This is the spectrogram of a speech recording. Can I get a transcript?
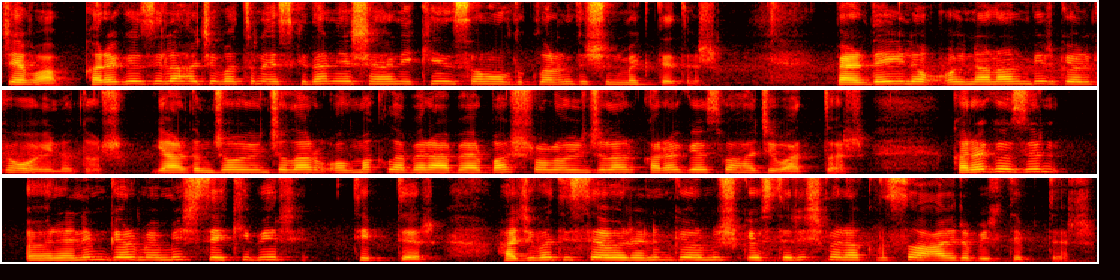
Cevap, Karagöz ile Hacivat'ın eskiden yaşayan iki insan olduklarını düşünmektedir. Perde ile oynanan bir gölge oyunudur. Yardımcı oyuncular olmakla beraber başrol oyuncular Karagöz ve Hacivat'tır. Karagöz'ün öğrenim görmemiş zeki bir tiptir. Hacivat ise öğrenim görmüş gösteriş meraklısı ayrı bir tiptir.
